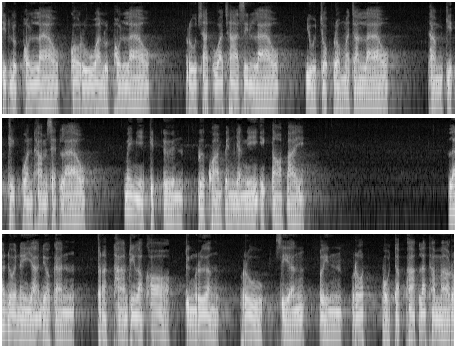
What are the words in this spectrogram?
จิตหลุดพ้นแล้วก็รู้ว่าหลุดพ้นแล้ว รู้ชัดว่าชาสิ้นแล้ว อยู่จบปรมจันทร์แล้วทำกิจที่ควรทำเสร็จแล้ว ไม่มีกิจอื่นเพื่อความเป็นอย่างนี้อีกต่อไป และโดยในยะเดียวกัน ตรัสถามที่ละข้อถึงเรื่อง รูป เสียง กลิ่นรสโผฏฐพะและธรรมาร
